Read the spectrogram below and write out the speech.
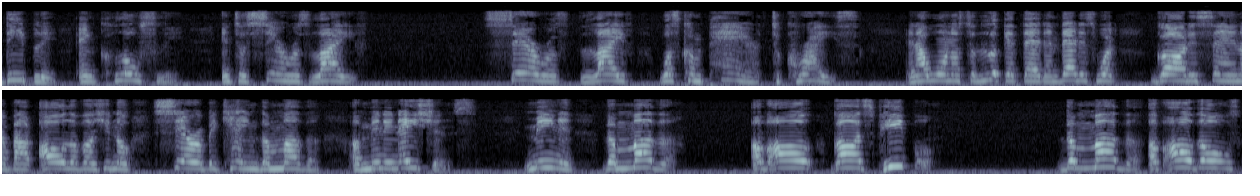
deeply and closely into Sarah's life. Sarah's life was compared to Christ. And I want us to look at that. And that is what God is saying about all of us. You know, Sarah became the mother of many nations, meaning the mother of all God's people, the mother of all those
